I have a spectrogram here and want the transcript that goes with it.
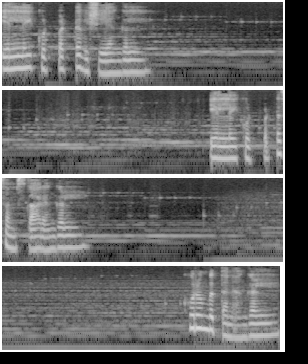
எல்லைக்குட்பட்ட விஷயங்கள். எல்லைக்குட்பட்ட சம்ஸ்காரங்கள். குறும்புத்தனங்கள்.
